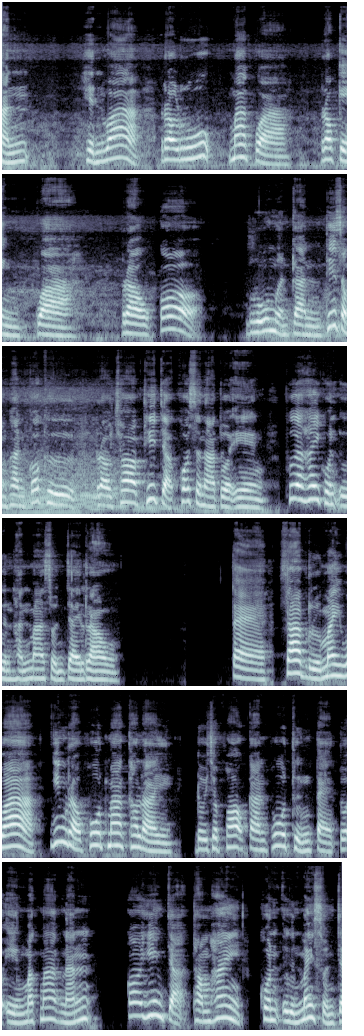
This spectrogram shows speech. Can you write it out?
หันเห็นว่าเรารู้มากกว่า เราเก่งกว่า เราก็รู้เหมือนกัน ที่สำคัญก็คือเราชอบที่จะโฆษณาตัวเอง เพื่อให้คนอื่นหันมาสนใจเรา แต่ทราบหรือไม่ว่า ยิ่งเราพูดมากเท่าไหร่ โดยเฉพาะการพูดถึงแต่ตัวเองมากๆนั้น ก็ยิ่งจะทำให้คนอื่นไม่สนใจ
